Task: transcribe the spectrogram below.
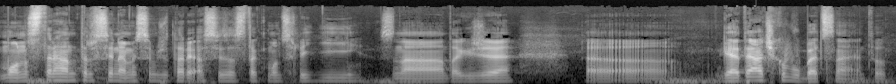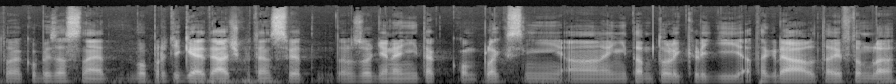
Monster Hunter si nemyslím, že tady asi zas tak moc lidí zná, takže uh, GTAčko vůbec ne, to, to jakoby zas ne. Oproti GTAčku ten svět rozhodně není tak komplexní a není tam tolik lidí a tak dál. Tady v tomhle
